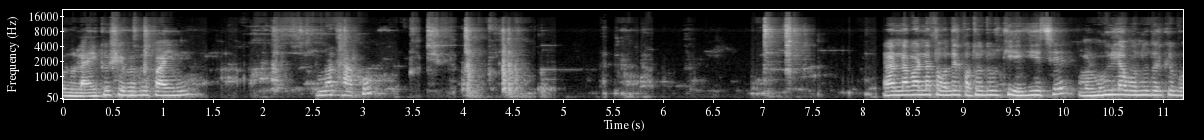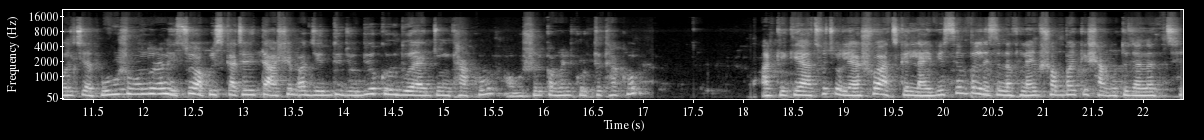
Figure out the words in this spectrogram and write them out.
কোনো লাইকও সেভাবে পাইনি। তোমরা থাকো। রান্না বান্না তোমাদের কত দূর কি এগিয়েছে? আমার মহিলা বন্ধুদেরকে বলছি আর পুরুষ বন্ধুরা নিশ্চয়ই অফিস কাছারিতে আসে বা যদি যদিও কেউ দু একজন থাকো অবশ্যই কমেন্ট করতে থাকো। আর কে কে আছো চলে আসো। আজকের লাইভে সিম্পল লেসন অফ লাইভ সবাইকে স্বাগত জানাচ্ছি।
